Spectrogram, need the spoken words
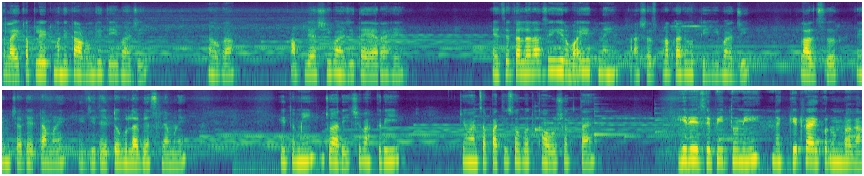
चला एका प्लेटमध्ये काढून घेते ही भाजी. हो का आपली अशी भाजी तयार आहे. याचे कलर असे हिरवा येत नाही. अशाच प्रकारे होती ही भाजी. लालसर त्यांच्या देठामुळे ही जी देठं गुलाबी असल्यामुळे ही तुम्ही ज्वारीची भाकरी किंवा चपातीसोबत खाऊ शकताय. ही रेसिपी तुम्ही नक्की ट्राय करून बघा.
